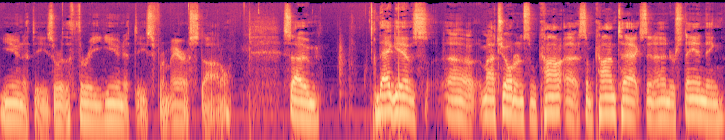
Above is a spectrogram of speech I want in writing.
unities or the three unities from Aristotle. So that gives uh, my children some con- uh, some context and understanding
